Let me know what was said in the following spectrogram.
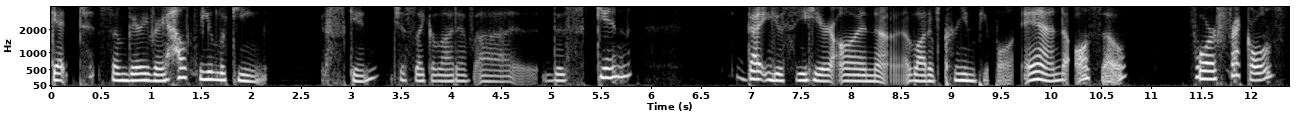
get some very, very healthy looking skin, just like a lot of uh, the skin that you see here on uh, a lot of Korean people. And also, for freckles,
